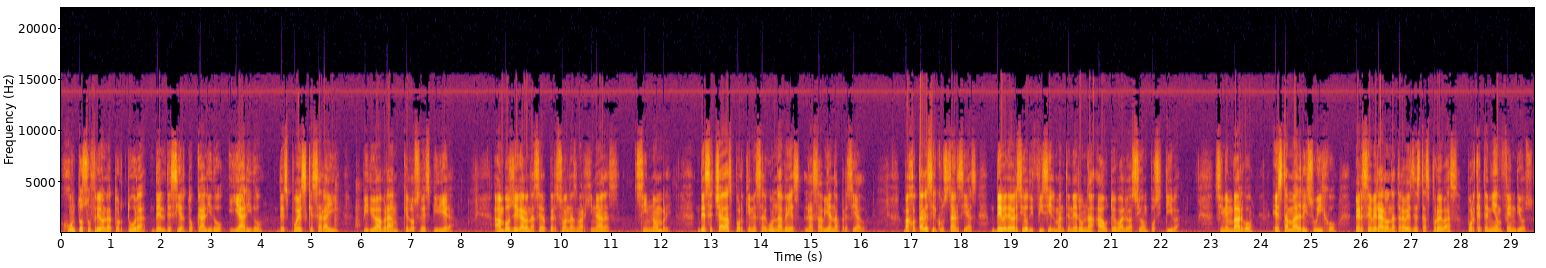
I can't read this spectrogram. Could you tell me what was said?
Juntos sufrieron la tortura del desierto cálido y árido después que Sarai pidió a Abraham que los despidiera. Ambos llegaron a ser personas marginadas, sin nombre, desechadas por quienes alguna vez las habían apreciado. Bajo tales circunstancias debe de haber sido difícil mantener una autoevaluación positiva. Sin embargo, esta madre y su hijo perseveraron a través de estas pruebas porque tenían fe en Dios,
